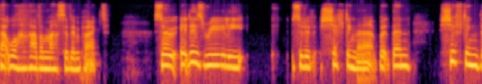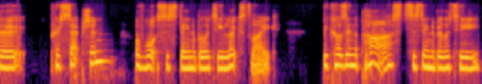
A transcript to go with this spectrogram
that will have a massive impact. So it is really sort of shifting that, but then shifting the perception of what sustainability looks like. Because in the past, sustainability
